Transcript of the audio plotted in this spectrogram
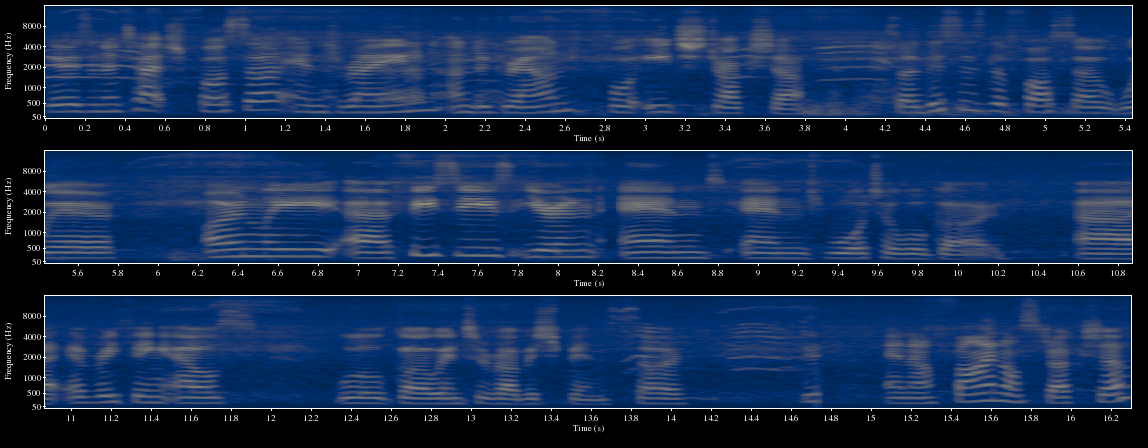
There is an attached fossa and drain underground for each structure. So this is the fossa where only uh, feces, urine, and and water will go. Uh, everything else will go into rubbish bins. So, this, and our final structure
